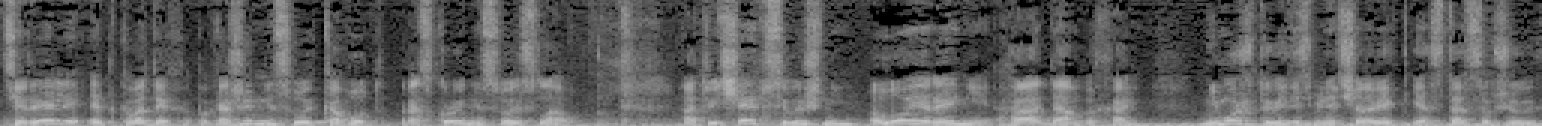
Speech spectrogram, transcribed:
«Тирели эт квадеха, покажи мне свой ковод, раскрой мне свою славу». Отвечает Всевышний, «Лои рени гаадам вахай». Не может увидеть меня человек и остаться в живых.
